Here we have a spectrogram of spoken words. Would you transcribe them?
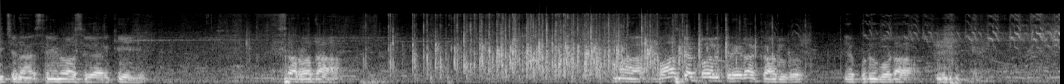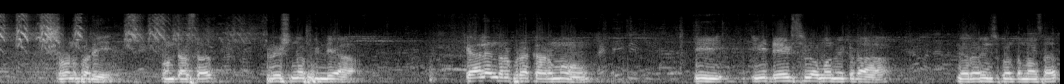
ఇచ్చిన శ్రీనివాస్ గారికి సర్వదా బాస్కెట్బాల్ క్రీడాకారులు ఎప్పుడు కూడా రుణపడి ఉంటారు sir. Federation of India calendar ప్రకారము ఈ ఈ డేట్స్లో మనం ఇక్కడ నిర్వహించుకుంటున్నాం సార్.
